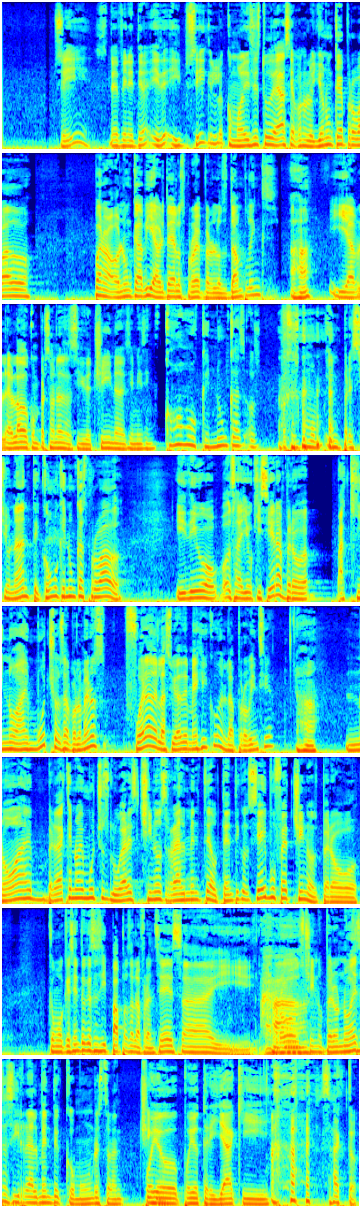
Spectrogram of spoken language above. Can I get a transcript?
Sí, definitivamente. Y, y sí, como dices tú de Asia, por ejemplo, yo nunca he probado. Bueno, o nunca vi, ahorita ya los probé, pero los dumplings. Ajá. Y he he hablado con personas así de China y me dicen, ¿cómo que nunca has.? O, o sea, es como impresionante, ¿cómo que nunca has probado? Y digo, o sea, yo quisiera, pero aquí no hay mucho. O sea, por lo menos fuera de la Ciudad de México, en la provincia, Ajá. no hay, ¿verdad que no hay muchos lugares chinos realmente auténticos? Sí hay buffet chinos, pero como que siento que es así papas a la francesa y Ajá. arroz chino, pero no es así realmente como un restaurante chino. Pollo, pollo teriyaki. Exacto.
